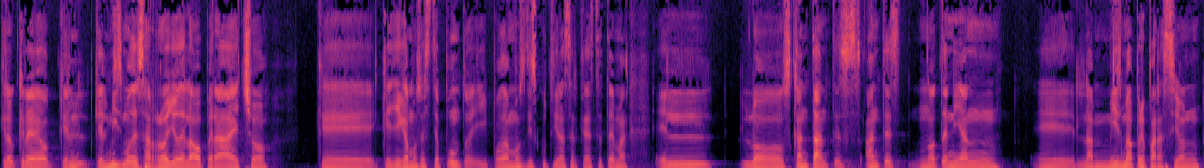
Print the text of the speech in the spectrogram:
creo, creo que, el, que el mismo desarrollo de la ópera ha hecho que, que, llegamos a este punto y podamos discutir acerca de este tema. El, los cantantes antes no tenían eh, la misma preparación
